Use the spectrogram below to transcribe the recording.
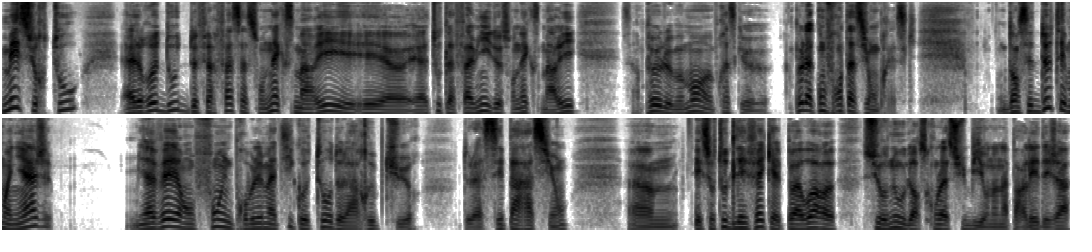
mais surtout, elle redoute de faire face à son ex-mari et, euh, et à toute la famille de son ex-mari. C'est un peu le moment, euh, presque, un peu la confrontation presque. Dans ces deux témoignages, il y avait en fond une problématique autour de la rupture, de la séparation, euh, et surtout de l'effet qu'elle peut avoir euh, sur nous lorsqu'on l'a subit. On en a parlé déjà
